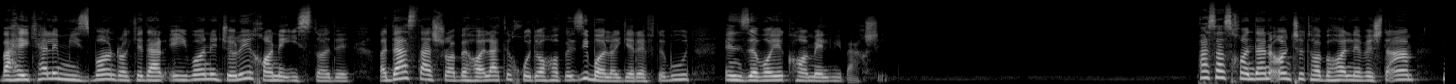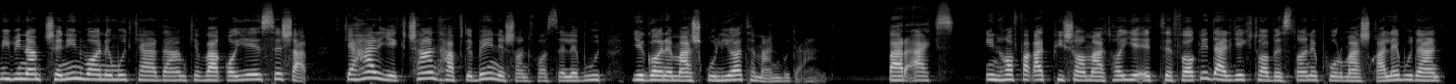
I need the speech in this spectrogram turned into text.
و هیکل میزبان را که در ایوان جلوی خانه ایستاده و دستش را به حالت خداحافظی بالا گرفته بود انزوای کامل می بخشید. پس از خواندن آنچه تا به حال نوشتم می بینم چنین وانمود کردم که وقایع سه شب که هر یک چند هفته بینشان فاصله بود یگان مشغولیات من بودند. برعکس اینها فقط پیشامدهای اتفاقی در یک تابستان پرمشغله بودند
